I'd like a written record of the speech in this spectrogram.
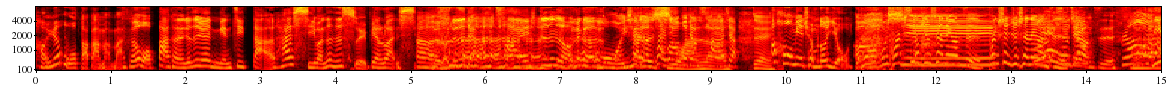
好，因为我爸爸妈妈，可是我爸可能就是因为年纪大了，他洗碗真的是随便乱洗嗯那种，就是这样 擦，就是那种那个 抹一下那个就洗菜瓜布这样完了擦一下，对他后面全部都油的。哦不 Park 行，就是那样子，Park Shin 就是那样子我也是这。样子，然后，对，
